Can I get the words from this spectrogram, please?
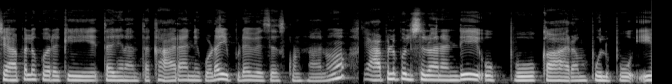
చేపల కూరకి తగినంత కారాన్ని కూడా ఇప్పుడే వేసేసుకుంటున్నాను. చేపల పులుసులోనండి ఉప్పు కారం పులుపు ఈ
